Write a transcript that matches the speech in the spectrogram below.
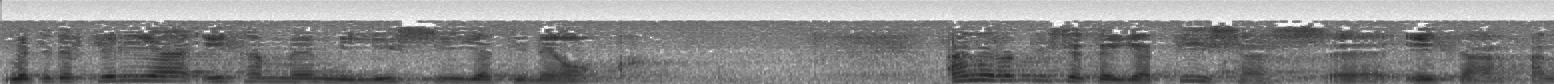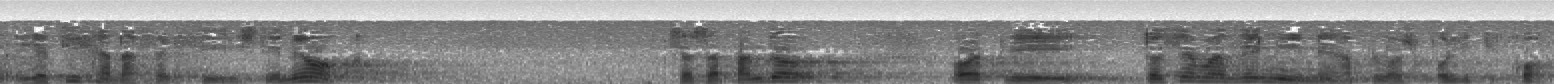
Με την ευκαιρία είχαμε μιλήσει για την ΕΟΚ. Αν ερωτήσετε γιατί σας ε, είχα, γιατί είχα αναφερθεί στην ΕΟΚ σας απαντώ ότι το θέμα δεν είναι απλώς πολιτικό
